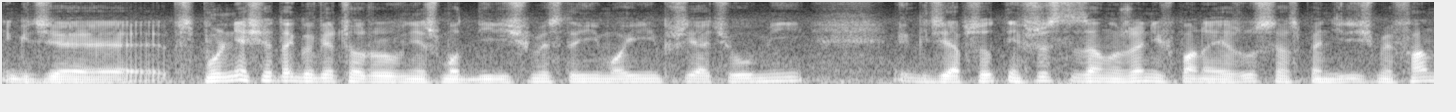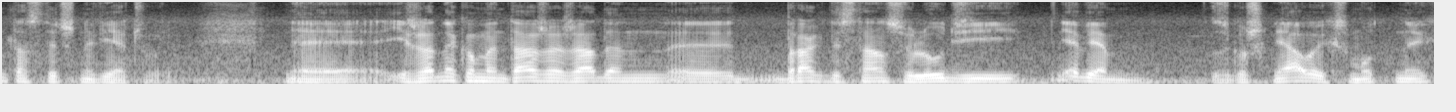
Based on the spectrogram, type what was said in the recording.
gdzie wspólnie się tego wieczoru również modliliśmy z tymi moimi przyjaciółmi, gdzie absolutnie wszyscy zanurzeni w Pana Jezusa spędziliśmy fantastyczny wieczór. E, I żadne komentarze, żaden e, brak dystansu ludzi, nie wiem, zgorzkniałych, smutnych,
